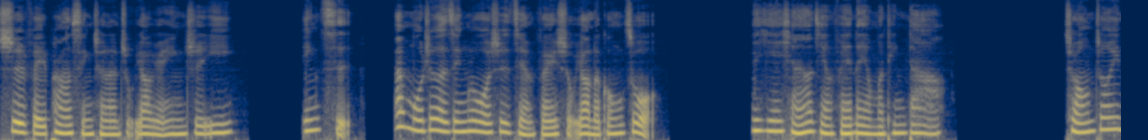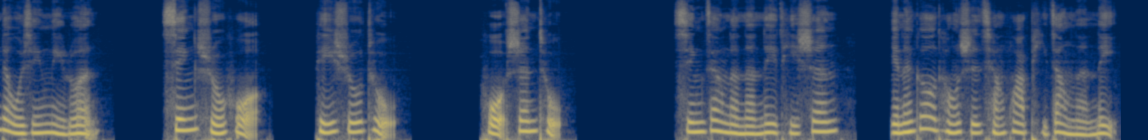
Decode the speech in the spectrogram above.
是肥胖形成的主要原因之一，因此按摩这个经络是减肥首要的工作。那些想要减肥的有没有听到？从中医的五行理论，心属火，脾属土，火生土，心脏的能力提升，也能够同时强化脾脏能力。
